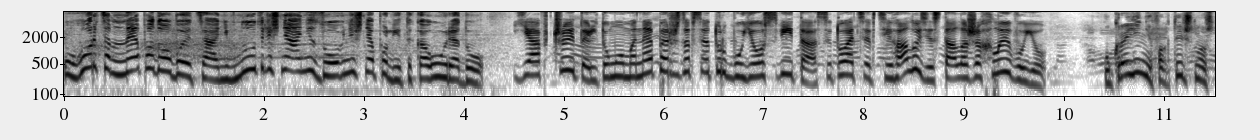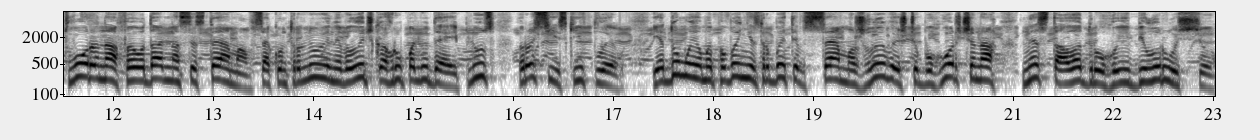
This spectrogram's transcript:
Угорцям не подобається ані внутрішня, ані зовнішня політика уряду. Я вчитель, тому мене перш за все турбує освіта. Ситуація в цій галузі стала жахливою. В Україні фактично створена феодальна система. Все контролює невеличка група людей, плюс російський вплив. Я думаю, ми повинні зробити все можливе, щоб Угорщина не стала другою Білоруссю.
